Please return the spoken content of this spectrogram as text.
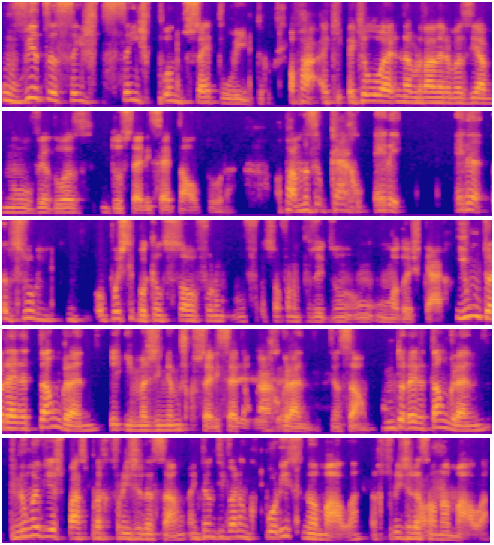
Um V16 de 6.7 litros. Opa, aquilo é, na verdade era baseado no V12 do Série 7 da altura. Opa, mas o carro era, era absurdo. Depois, tipo, aqueles só foram, só foram produzidos um, um, ou dois carros. E o motor era tão grande, imaginemos que o Série 7 é um carro grande, atenção. O motor era tão grande que não havia espaço para refrigeração, então tiveram que pôr isso na mala, a refrigeração Nossa. na mala,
